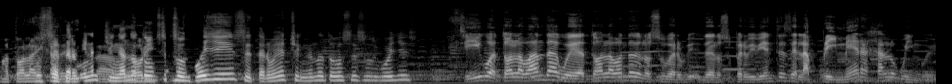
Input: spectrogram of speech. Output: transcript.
Mató a la Pues hija se de termina esta chingando a Lori. todos esos güeyes, se termina chingando a todos esos güeyes. Sí, güey, a toda la banda, güey. A toda la banda de los, supervi- de los supervivientes de la primera Halloween, güey.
